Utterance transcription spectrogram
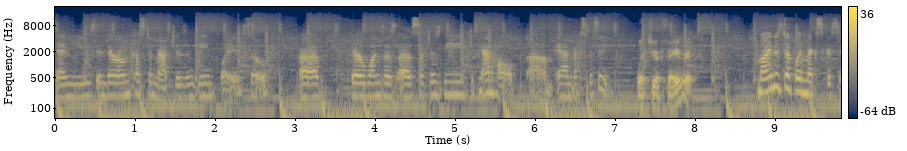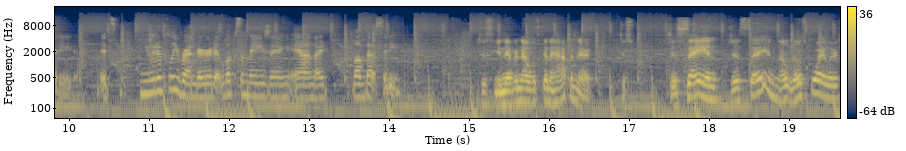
and use in their own custom matches and gameplay. So uh, there are ones as, as, such as the Japan Hall um, and Mexico City. What's your favorite? Mine is definitely Mexico City. It's beautifully rendered. It looks amazing, and I love that city. Just you never know what's gonna happen there. Just, just saying. Just saying. No, no spoilers.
